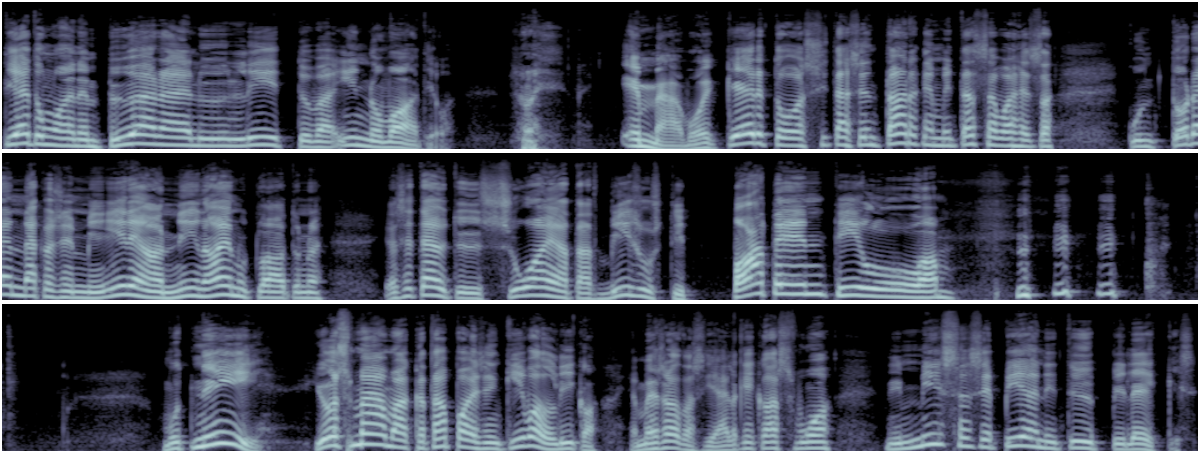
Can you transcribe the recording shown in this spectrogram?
tietynlainen pyöräilyyn liittyvä innovaatio. No, en mä voi kertoa sitä sen tarkemmin tässä vaiheessa, kun todennäköisemmin idea on niin ainutlaatuinen ja se täytyy suojata visusti patentilla. Mut niin, jos mä vaikka tapaisin kivan lika ja me saatais jälkikasvua, niin missä se pieni tyyppi leikkis?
